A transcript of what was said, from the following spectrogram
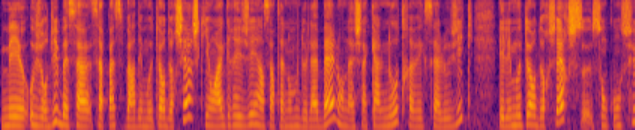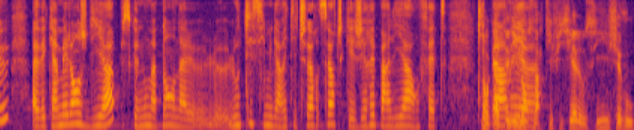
Mais aujourd'hui, ben, ça, ça, passe par des moteurs de recherche qui ont agrégé un certain nombre de labels. On a chacun le nôtre avec sa logique. Et les moteurs de recherche sont conçus avec un mélange d'IA, puisque nous, maintenant, on a l'outil Similarity Search qui est géré par l'IA, en fait. Donc intelligence artificielle aussi chez vous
